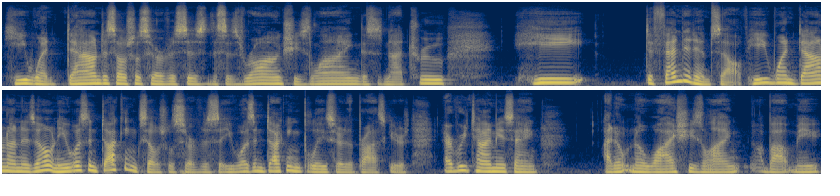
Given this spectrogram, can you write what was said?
he went down to social services. This is wrong. She's lying. This is not true. He defended himself. He went down on his own. He wasn't ducking social services. He wasn't ducking police or the prosecutors. Every time he's saying, I don't know why she's lying about me.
